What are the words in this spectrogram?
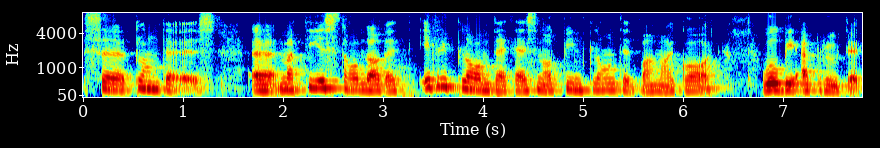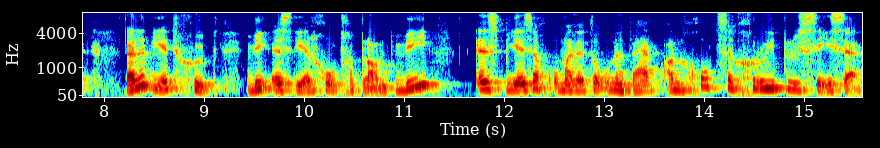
se plante is. Uh Matteus staan daar dat every plant that has not been planted by my God will be uprooted. Hulle weet goed wie is deur God geplant. Wie is besig om hulle te onderwerp aan God se groeiprosesse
